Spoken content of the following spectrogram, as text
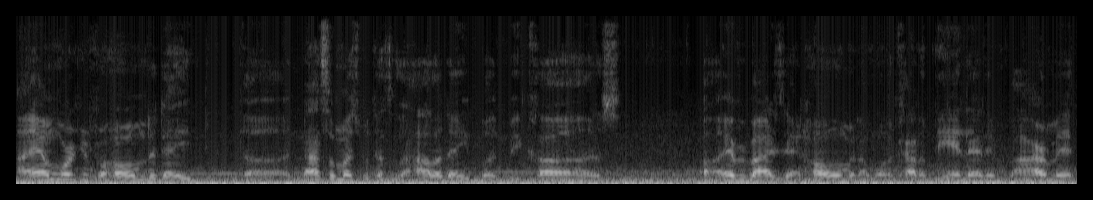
I am working from home today, uh, not so much because of the holiday, but because uh, everybody's at home and I want to kind of be in that environment.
